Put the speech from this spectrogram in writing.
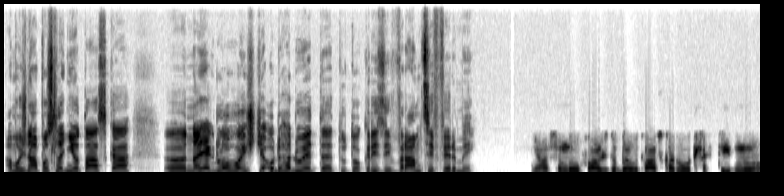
A možná poslední otázka. E, Na jak dlouho ještě odhadujete tuto krizi v rámci firmy? Já jsem doufal, že to bude otázka dvou, třech týdnů.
